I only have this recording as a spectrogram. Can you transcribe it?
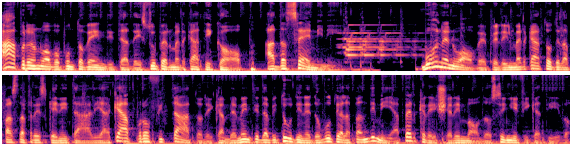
Apre un nuovo punto vendita dei supermercati Coop ad Assemini. Buone nuove per il mercato della pasta fresca in Italia, che ha approfittato dei cambiamenti d'abitudine dovuti alla pandemia per crescere in modo significativo.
